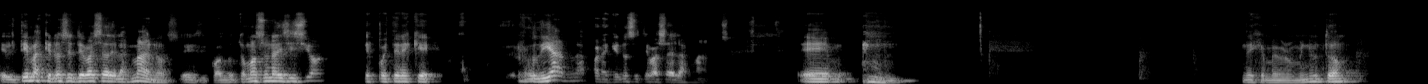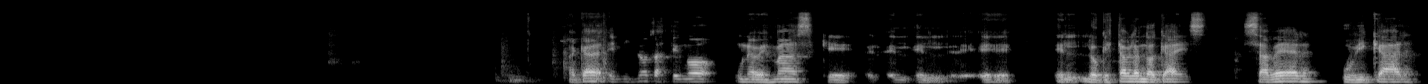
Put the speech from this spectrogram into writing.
El tema es que no se te vaya de las manos. Cuando tomas una decisión, después tenés que rodearla para que no se te vaya de las manos. Eh, déjenme ver un minuto. Acá en mis notas tengo una vez más que eh, lo que está hablando acá es saber ubicar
